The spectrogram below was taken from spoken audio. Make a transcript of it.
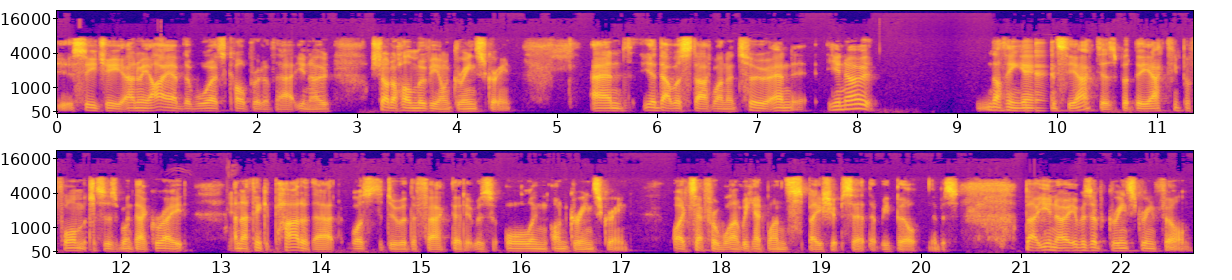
CG. I mean, I am the worst culprit of that. You know, shot a whole movie on green screen, and yeah, that was start one and two. And you know, nothing against the actors, but the acting performances weren't that great. Yeah. And I think a part of that was to do with the fact that it was all in on green screen well, except for one, we had one spaceship set that we built. It was, but you know, it was a green screen film,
